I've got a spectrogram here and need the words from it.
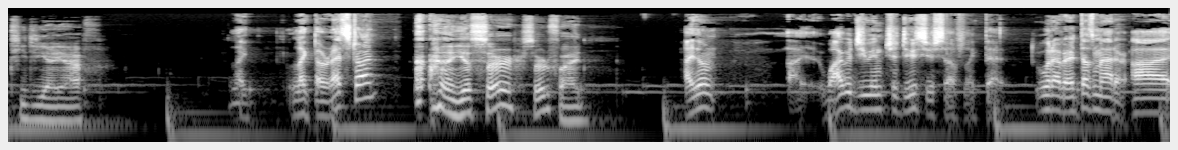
TGIF. Like, like the restaurant? yes, sir. Certified. I don't. I, why would you introduce yourself like that? Whatever, it doesn't matter. Uh,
